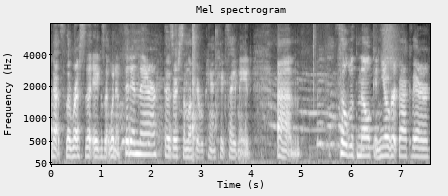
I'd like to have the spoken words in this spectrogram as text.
That's the rest of the eggs that wouldn't fit in there. Those are some leftover pancakes I made. Um, filled with milk and yogurt back there.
